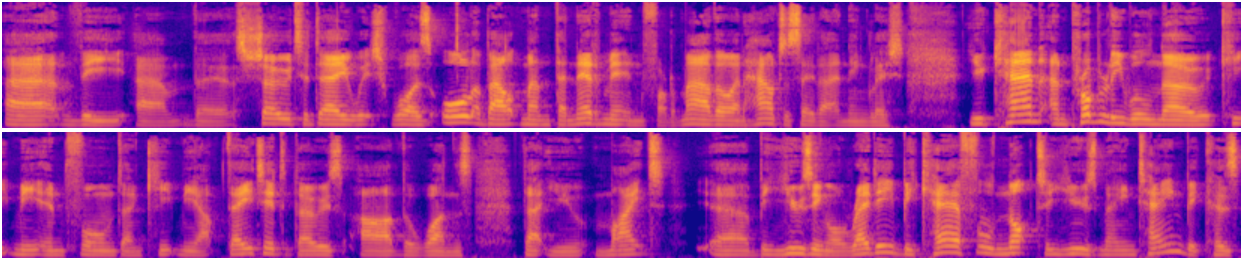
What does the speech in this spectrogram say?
uh, the um, the show today, which was all about mantenerme informado and how to say that in English. You can and probably will know keep me informed and keep me updated. Those are the ones that you might uh, be using already. Be careful not to use maintain because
